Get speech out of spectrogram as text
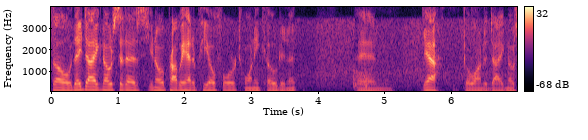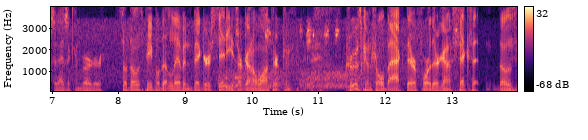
So they diagnosed it as, you know, probably had a P0420 code in it. And yeah, go on to diagnose it as a converter. So those people that live in bigger cities are going to want their com- cruise control back. Therefore, they're going to fix it. Those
